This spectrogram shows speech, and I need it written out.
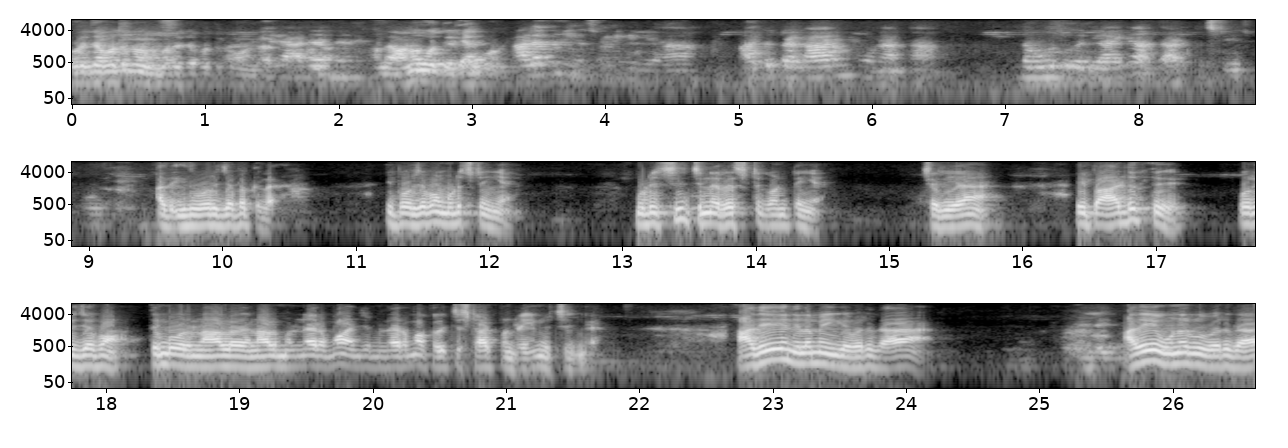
ஒரு ஜபத்துக்கும் மறு ஜபத்துக்கும் அந்த அனுபவத்தை அளவு நீங்க சொன்னீங்க இல்லையா? அது பிரகாரம் போனாதான் இந்த ஊதுவதி ஆகி அந்த அடுத்த ஸ்டேஜ் போகுது அது இது ஒரு ஜெபத்தில். இப்போ ஒரு ஜெபம் முடிச்சிட்டீங்க. முடிச்சு சின்ன ரெஸ்ட்டுக்கு வந்துட்டீங்க. சரியா? இப்போ அடுத்து ஒரு ஜெபம் திரும்ப ஒரு நாலு நாலு மணி நேரமோ அஞ்சு மணி நேரமோ கழிச்சு ஸ்டார்ட் பண்ணுறீங்கன்னு வச்சுக்கோங்க. அதே நிலைமை இங்கே வருதா? அதே உணர்வு வருதா?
